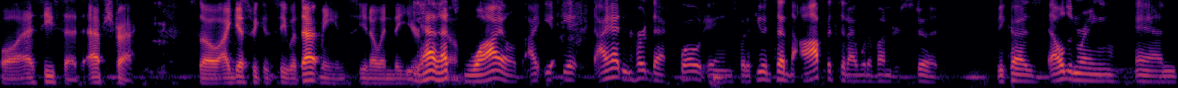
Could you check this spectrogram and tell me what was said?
well, as he said, abstract. So I guess we can see what that means, you know, in the year. Yeah, that's wild. I it, I hadn't heard that quote, Ains, but if you had said the opposite, I would have understood. because Elden Ring and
